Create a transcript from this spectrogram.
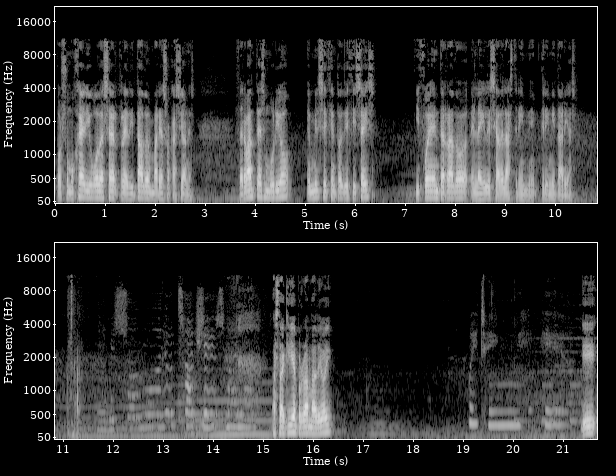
por su mujer y hubo de ser reeditado en varias ocasiones. Cervantes murió en 1616 y fue enterrado en la iglesia de las Trinitarias. Hasta aquí el programa de hoy. y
